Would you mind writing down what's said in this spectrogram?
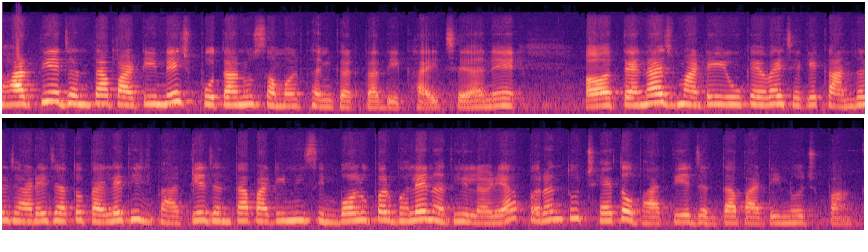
ભારતીય જનતા પાર્ટીને જ પોતાનું સમર્થન કરતા દેખાય છે. અને તેના જ માટે એવું કહેવાય છે કે કાંધલ જાડેજા તો પહેલેથી જ ભારતીય જનતા પાર્ટીની સિમ્બોલ ઉપર ભલે નથી લડ્યા, પરંતુ છે તો ભારતીય જનતા પાર્ટીનો જ પાંખ.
